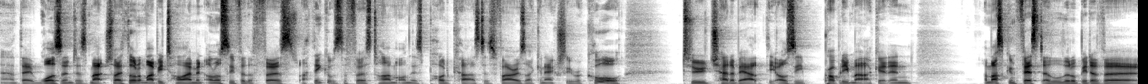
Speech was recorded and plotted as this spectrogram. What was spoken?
uh, there wasn't as much. So I thought it might be time. And honestly, for the first, I think it was the first time on this podcast, as far as I can actually recall, to chat about the Aussie property market. And I must confess a little bit of a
